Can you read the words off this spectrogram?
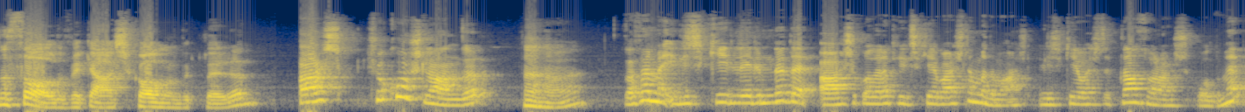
Nasıl oldu peki aşık olmadıkların? Aşk çok hoşlandım. Hı hı. Zaten ben ilişkilerimde de aşık olarak ilişkiye başlamadım. Aş- İlişkiye başladıktan sonra aşık oldum hep.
